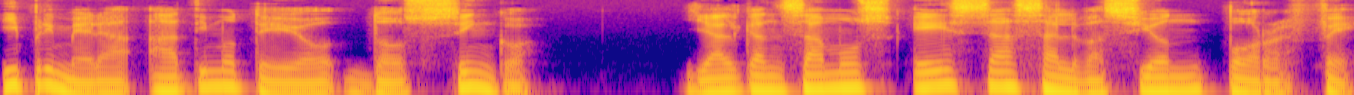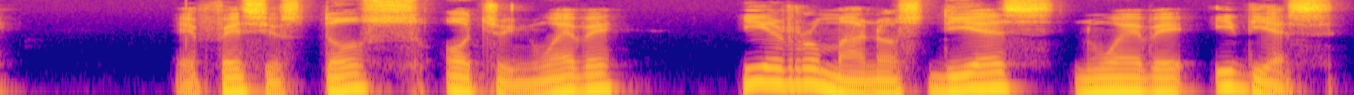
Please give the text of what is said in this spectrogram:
y primera a Timoteo 2:5. Y alcanzamos esa salvación por fe. Efesios 2, 8 y 9 y Romanos 10, 9 y 10.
